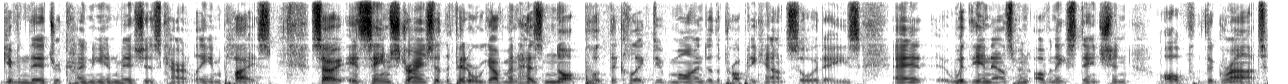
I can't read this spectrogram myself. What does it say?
given their draconian measures currently in place. So it seems strange that the federal government has not put the collective mind of the Property Council at ease uh, with the announcement of an extension of the grant.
